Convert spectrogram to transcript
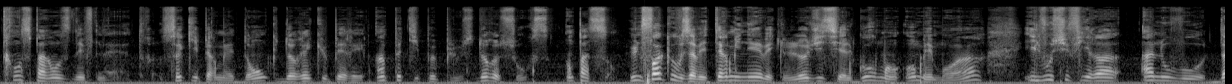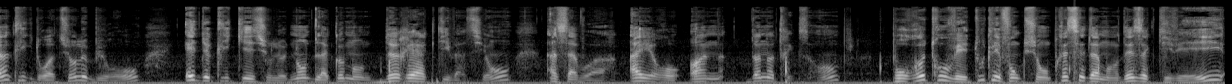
transparence des fenêtres, ce qui permet donc de récupérer un petit peu plus de ressources en passant. Une fois que vous avez terminé avec le logiciel gourmand en mémoire, il vous suffira à nouveau d'un clic droit sur le bureau et de cliquer sur le nom de la commande de réactivation, à savoir Aero On dans notre exemple, pour retrouver toutes les fonctions précédemment désactivées,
